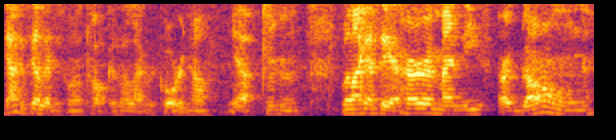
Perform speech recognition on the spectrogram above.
Y'all can tell I just want to talk because I like recording, huh? Yeah. Mm -hmm. Well, like I said, her and my niece are gone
